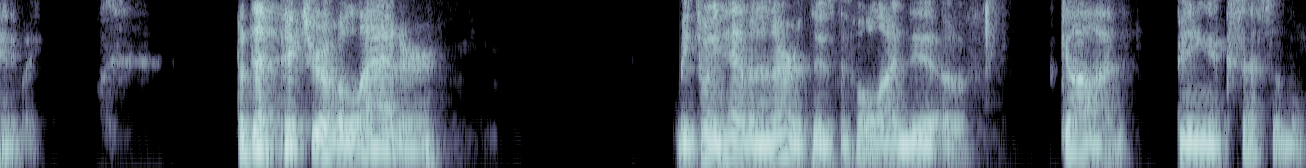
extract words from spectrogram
anyway. But that picture of a ladder between heaven and earth is the whole idea of God being accessible.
